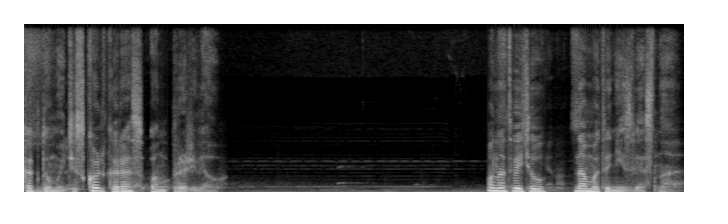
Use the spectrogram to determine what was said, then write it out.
как думаете, сколько раз он проревел? Он ответил, нам это неизвестно.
